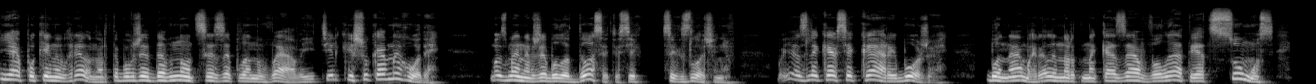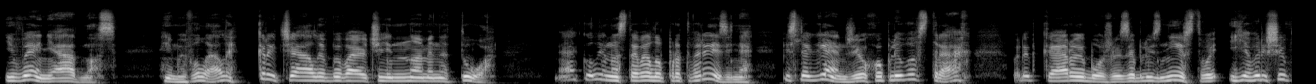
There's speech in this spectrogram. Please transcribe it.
Я покинув Греленорта, бо вже давно це запланував і тільки шукав нагоди, бо з мене вже було досить усіх цих злочинів, бо я злякався кари Божої, бо нам Греленорд наказав волати Ацумус і Вені Аднос. І ми волали, кричали, вбиваючи номіне туо. А коли наставало протверезіння, після Генджі охоплював страх перед карою Божою за блюзнірство, і я вирішив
